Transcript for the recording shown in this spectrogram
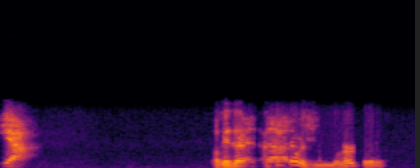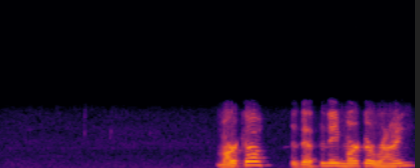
Yeah, Okay, that I uh, think that was Marco. Marco? Is that the name Marco Ryan?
